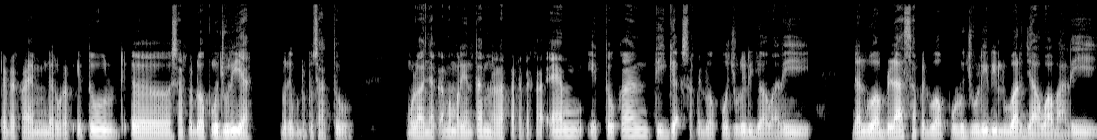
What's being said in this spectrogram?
PPKM darurat itu e, sampai 20 Juli ya 2021. Mulanya kan pemerintah menerapkan PPKM itu kan 3 sampai 20 Juli di Jawa Bali dan 12 sampai 20 Juli di luar Jawa Bali.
